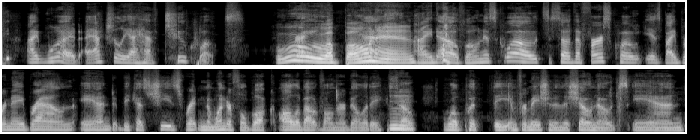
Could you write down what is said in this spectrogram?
I would. I actually I have two quotes. Ooh, a Yes, bonus. I know, bonus quotes. So the first quote is by Brene Brown, and because she's written a wonderful book all about vulnerability. Mm. So we'll put the information in the show notes. And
